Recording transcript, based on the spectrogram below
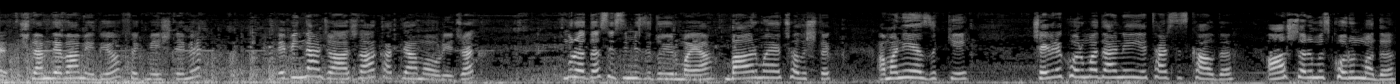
Evet işlem devam ediyor. Sökme işlemi. Ve binlerce ağaç daha katliama uğrayacak. Burada sesimizi duyurmaya, bağırmaya çalıştık. Ama ne yazık ki Çevre Koruma Derneği yetersiz kaldı. Ağaçlarımız korunmadı.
